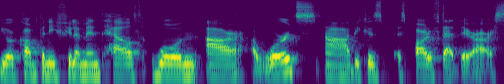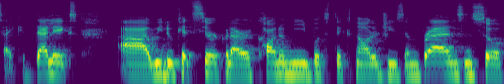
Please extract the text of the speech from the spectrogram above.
your company Filament Health won our awards, uh, because as part of that, there are psychedelics. Uh, we look at circular economy, both technologies and brands. And so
